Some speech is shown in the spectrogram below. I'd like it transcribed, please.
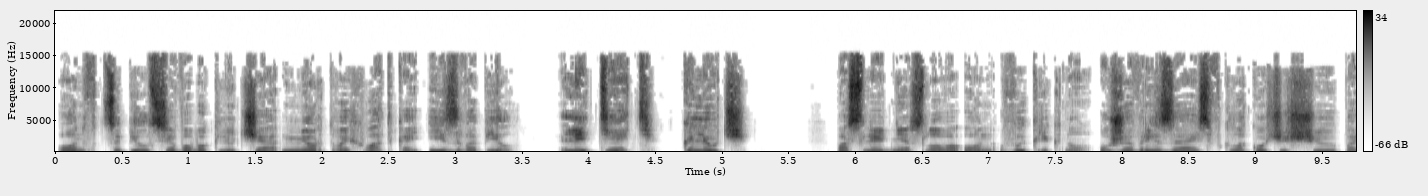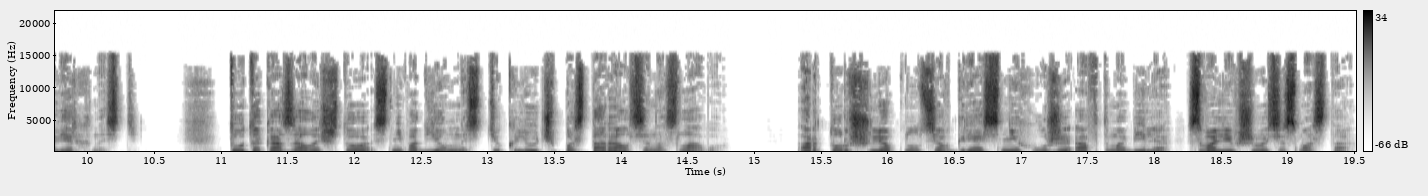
он вцепился в оба ключа мертвой хваткой и завопил «Лететь!» Ключ!» Последнее слово он выкрикнул, уже врезаясь в клокочущую поверхность. Тут оказалось, что с неподъемностью ключ постарался на славу. Артур шлепнулся в грязь не хуже автомобиля, свалившегося с моста.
